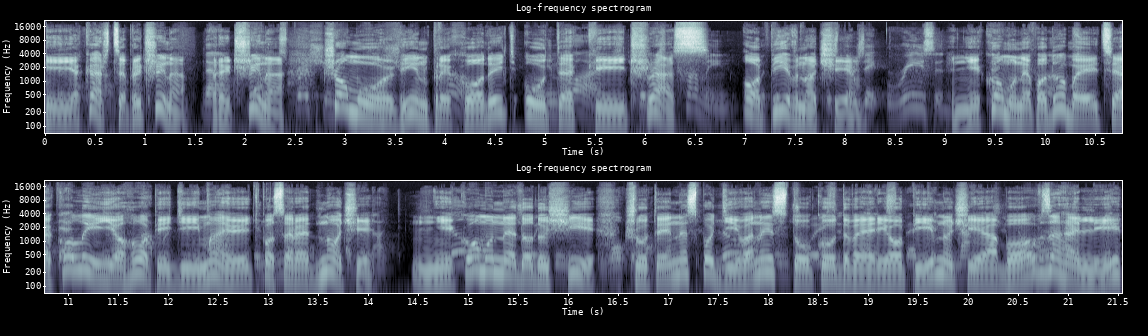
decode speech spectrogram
І яка ж це причина? Причина, чому він приходить у такий час опівночі? Нікому не подобається, коли його підіймають посеред ночі. Нікому не до душі чути несподіваний стук у двері опівночі або взагалі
